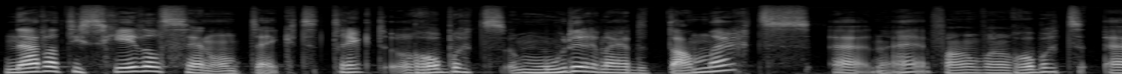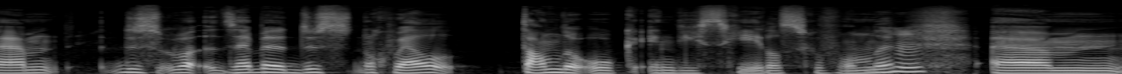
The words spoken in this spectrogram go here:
Nadat die schedels zijn ontdekt, trekt Roberts moeder naar de tandarts uh, van, van Robert. Um, dus ze hebben dus nog wel tanden ook in die schedels gevonden. Mm -hmm. um,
